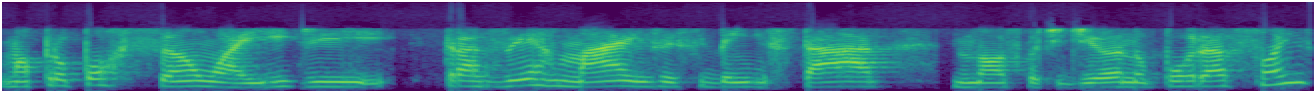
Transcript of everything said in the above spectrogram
Uma proporção aí de trazer mais esse bem-estar, no nosso cotidiano por ações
